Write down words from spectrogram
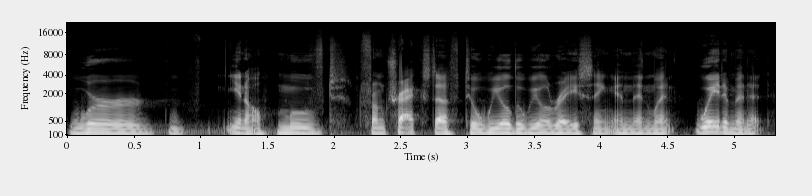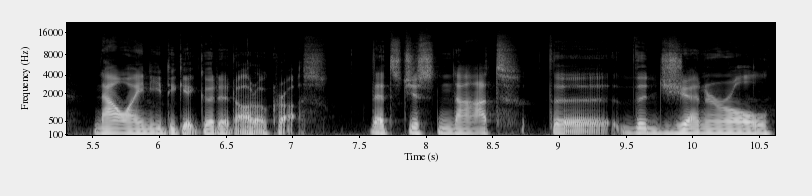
were, you know, moved from track stuff to wheel to wheel racing and then went, wait a minute, now I need to get good at autocross. That's just not the the general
